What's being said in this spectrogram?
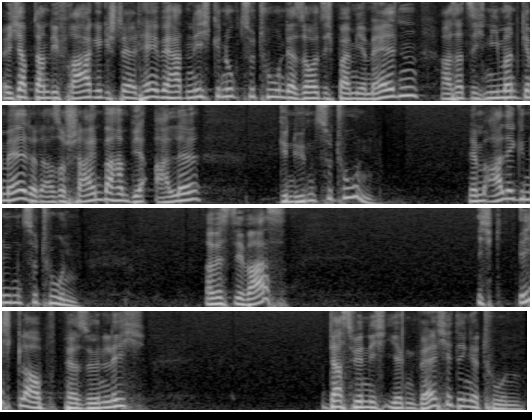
Ich habe dann die Frage gestellt, hey, wer hat nicht genug zu tun, der soll sich bei mir melden. Also hat sich niemand gemeldet. Also scheinbar haben wir alle genügend zu tun. Wir haben alle genügend zu tun. Aber wisst ihr was? Ich, ich glaube persönlich, dass wir nicht irgendwelche Dinge tun,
